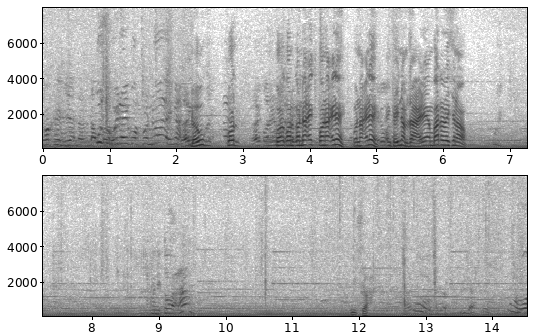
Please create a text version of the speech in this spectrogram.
Có cái hiện là đọc ui đây còn con nữa này nhỉ? Đâu con Đấy, con con con con nãy con nãy đây con nãy đây. Anh thấy nằm dài đấy em bắt ở đây xem nào. Con này to lắm. Úi giời. ui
